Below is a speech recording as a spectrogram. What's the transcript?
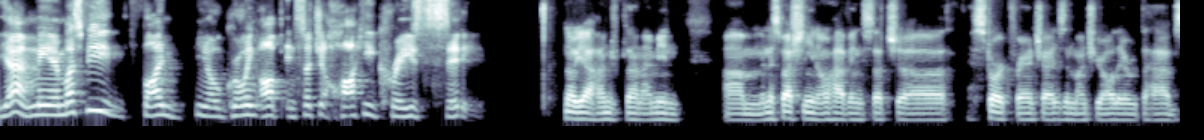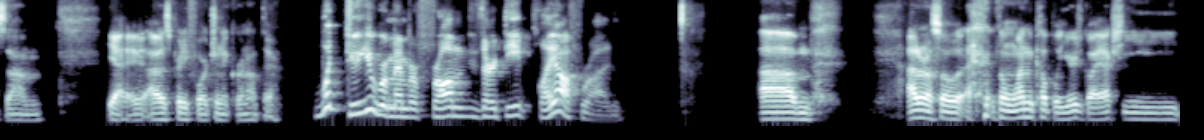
yeah, I mean, it must be fun, you know, growing up in such a hockey crazed city. No, yeah, hundred percent. I mean, um, and especially you know having such a historic franchise in Montreal there with the Habs. Um, yeah, I was pretty fortunate growing up there. What do you remember from their deep playoff run? Um, I don't know. So the one couple years ago, I actually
